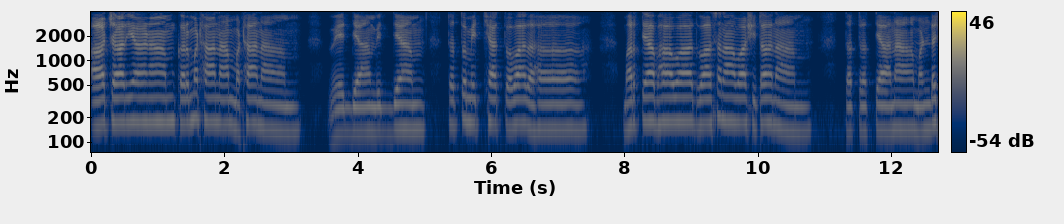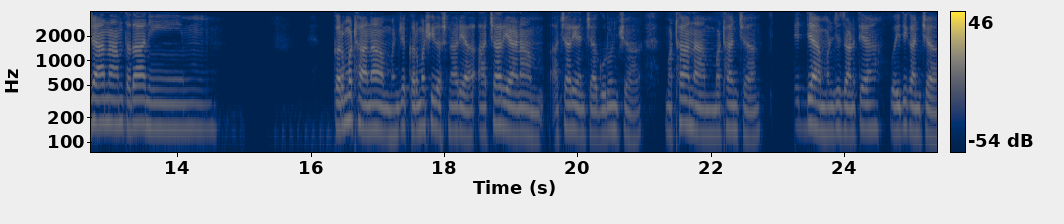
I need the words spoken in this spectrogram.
आचार्याणां कर्मठानां मठानां वेद्यां विद्यां तत्त्वमिथ्यात्ववादः मर्त्याभावाद्वासनावाशितानां तत्रत्यानामण्डजानां तदानीं कर्मठानां म्हणजे कर्मशील असणाऱ्या आचार्याणाम आचार्यांच्या गुरूंच्या मठानां मठांच्या वेद्या म्हणजे जाणत्या वैदिकांच्या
